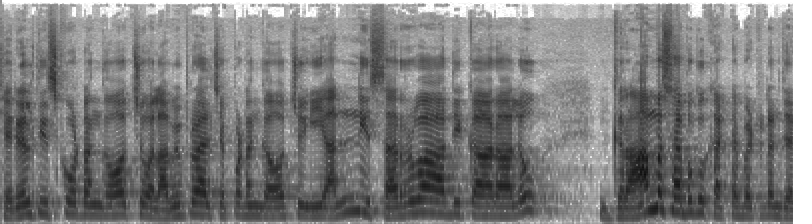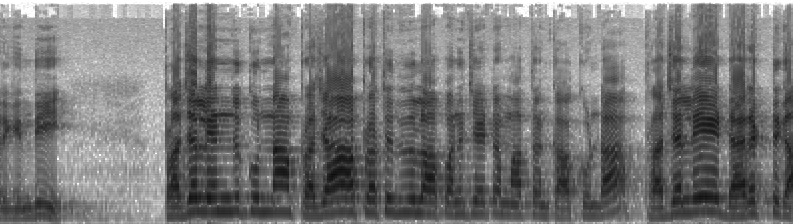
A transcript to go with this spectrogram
చర్యలు తీసుకోవడం కావచ్చు వాళ్ళ అభిప్రాయాలు చెప్పడం కావచ్చు ఈ అన్ని సర్వాధికారాలు గ్రామ సభకు కట్టబెట్టడం జరిగింది. ప్రజలు ఎన్నుకున్న ప్రజాప్రతినిధులు ఆ పనిచేయటం మాత్రం కాకుండా ప్రజలే డైరెక్ట్గా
